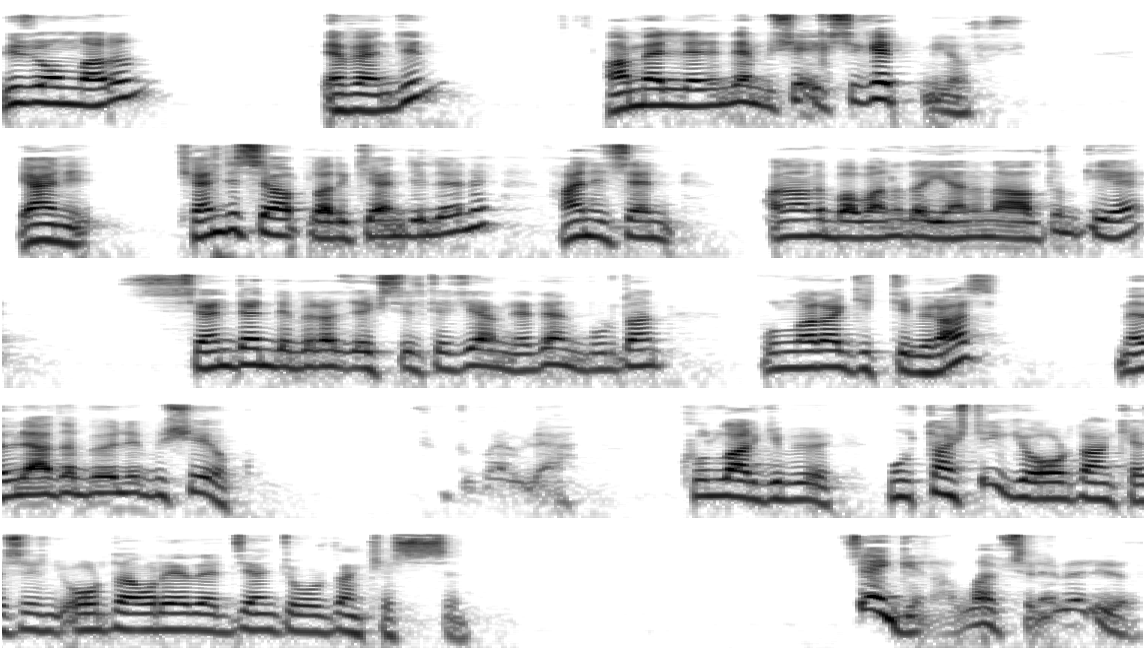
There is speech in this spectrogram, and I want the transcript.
Biz onların efendim amellerinden bir şey eksik etmiyoruz. Yani kendi sevapları kendilerine hani sen ananı babanı da yanına aldım diye senden de biraz eksilteceğim. Neden? Buradan bunlara gitti biraz. Mevla'da böyle bir şey yok. Çünkü Mevla kullar gibi muhtaç değil ki oradan kesin, orada oraya vereceğince oradan kessin. Zengin Allah hepsine veriyor.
